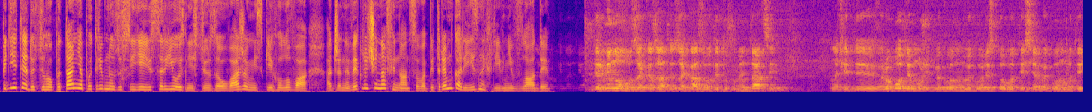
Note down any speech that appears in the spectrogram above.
Підійти до цього питання потрібно з усією серйозністю, зауважив міський голова, адже не виключена фінансова підтримка різних рівнів влади. терміново заказати, заказувати документацію. Значить, е, роботи можуть використовуватися, виконувати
